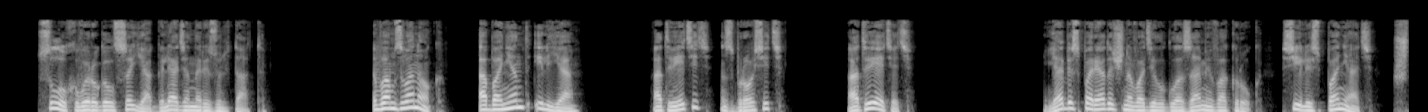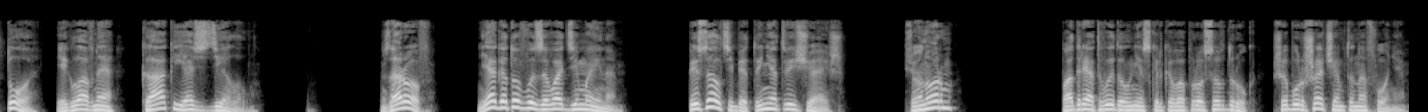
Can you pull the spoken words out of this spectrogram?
— вслух выругался я, глядя на результат. «Вам звонок. Абонент Илья. Ответить? Сбросить?» «Ответить!» Я беспорядочно водил глазами вокруг, силясь понять, что и, главное, как я сделал. «Здоров. Я готов вызывать Димейна. Писал тебе, ты не отвечаешь. Все норм?» Подряд выдал несколько вопросов друг, шебурша чем-то на фоне.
